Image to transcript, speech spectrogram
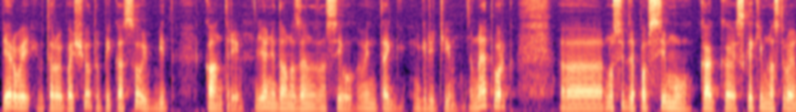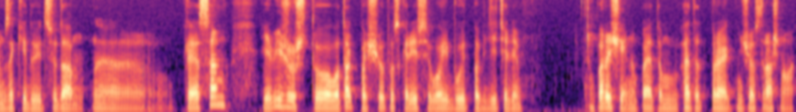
Первый и второй по счету Picasso и Bit Country. Я недавно заносил в Integrity Network. Э, но судя по всему, как, с каким настроем закидывает сюда э, KSM, я вижу, что вот так по счету, скорее всего, и будет победители поручений. Поэтому этот проект, ничего страшного,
